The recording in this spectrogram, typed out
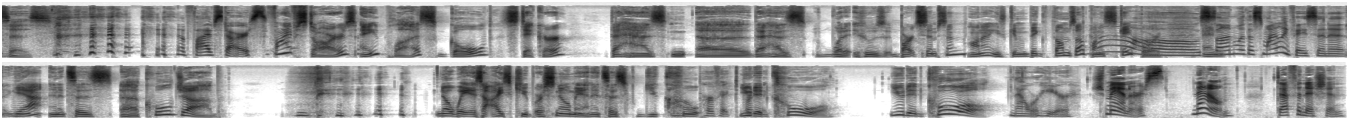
senses. Five stars. Five stars, A plus, gold sticker that has uh that has what who's Bart Simpson on it. He's giving big thumbs up on his skateboard. Oh, And- sun with a smiley face in it. Yeah, and it says uh, "cool job." no, wait, it's an ice cube or snowman. It says "you cool." Oh, perfect, You did cool. You did cool. Now we're here. Schmanners. Noun. Definition.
